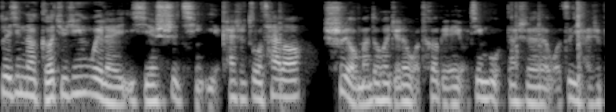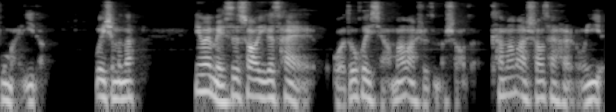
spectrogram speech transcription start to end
最近呢，格局君为了一些事情也开始做菜喽，室友们都会觉得我特别有进步，但是我自己还是不满意的。为什么呢？因为每次烧一个菜，我都会想妈妈是怎么烧的，看妈妈烧菜很容易，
